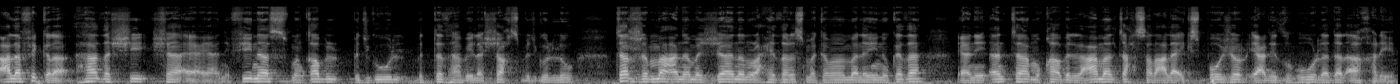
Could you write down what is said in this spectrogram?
على فكرة هذا الشيء شائع يعني. في ناس من قبل بتقول بتذهب إلى الشخص بتقول له ترجم معنا مجانا وراح يظهر اسمك أمام الملايين وكذا. يعني أنت مقابل العمل تحصل على اكسبوجر يعني ظهور لدى الآخرين.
